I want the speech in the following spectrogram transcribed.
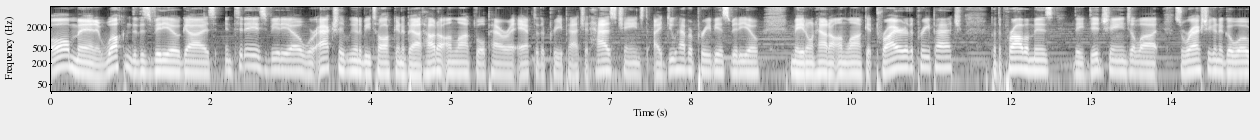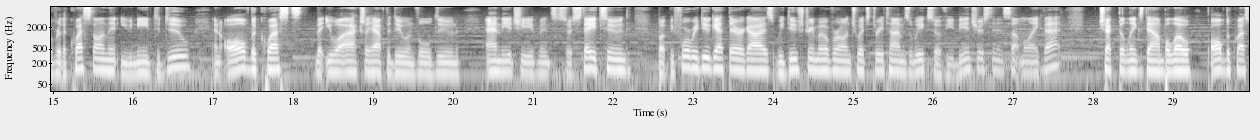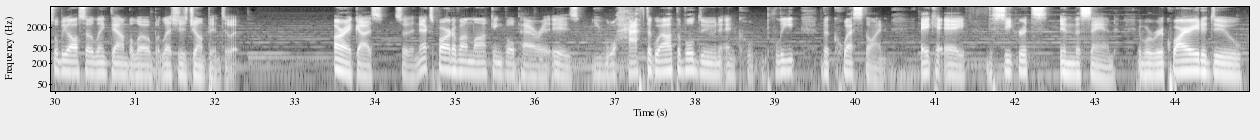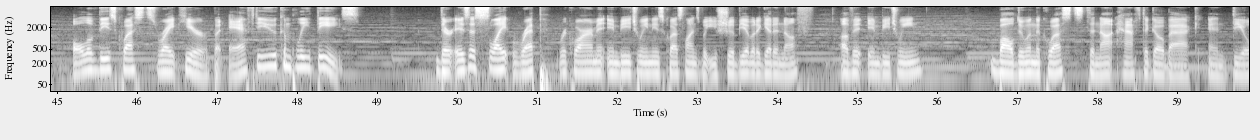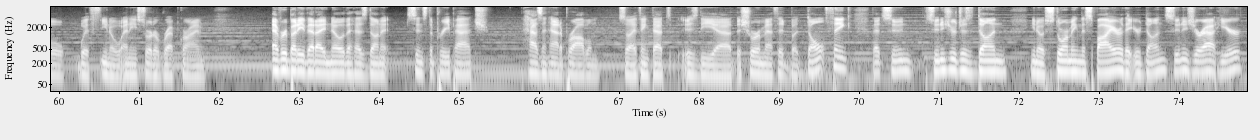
Oh man, and welcome to this video guys. In today's video, we're actually going to be talking about how to unlock Vulpera after the pre-patch. It has changed. I do have a previous video made on how to unlock it prior to the pre-patch, but the problem is they did change a lot. So we're actually going to go over the quest on that you need to do and all of the quests that you will actually have to do in Vol'dun and the achievements, so stay tuned. But before we do get there, guys, we do stream over on Twitch three times a week, so if you'd be interested in something like that, check the links down below. All the quests will be also linked down below, but let's just jump into it. Alright guys, so the next part of unlocking Vulpera is you will have to go out to Vol'dun and complete the quest line, aka the secrets in the sand. It will require you to do all of these quests right here, but after you complete these, there is a slight rep requirement in between these quest lines, but you should be able to get enough of it in between while doing the quests to not have to go back and deal with, you know, any sort of rep grind. Everybody that I know that has done it since the pre-patch hasn't had a problem. So I think that is the uh, the sure method. But don't think that soon soon as you're just done, you know, storming the spire that you're done. Soon as you're out here,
